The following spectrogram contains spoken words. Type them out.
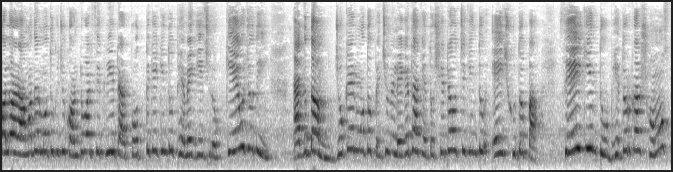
বলো আর আমাদের মতো কিছু কন্ট্রোভার্সি ক্রিয়েটার প্রত্যেকে কিন্তু থেমে গিয়েছিল। কেউ যদি একদম জোকের মতো পেছনে লেগে থাকে, তো সেটা হচ্ছে কিন্তু এই সুতোপা। সেই কিন্তু ভেতরকার সমস্ত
